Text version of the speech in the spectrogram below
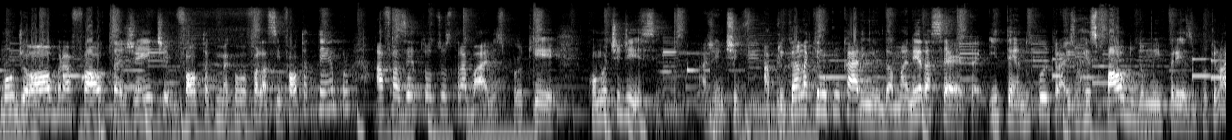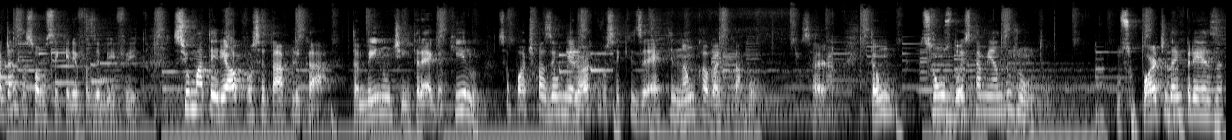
mão de obra, falta gente, falta, como é que eu vou falar assim, falta tempo a fazer todos os trabalhos. Porque, como eu te disse, a gente aplicando aquilo com carinho, da maneira certa e tendo por trás o respaldo de uma empresa, porque não adianta só você querer fazer bem feito. Se o material que você está a aplicar também não te entrega aquilo, você pode fazer o melhor que você quiser, que nunca vai ficar bom, certo? Então, são os dois caminhando junto o suporte da empresa,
